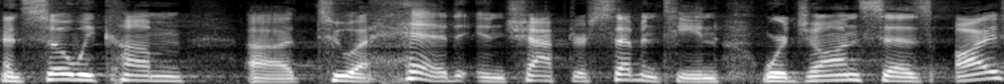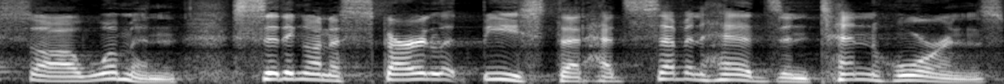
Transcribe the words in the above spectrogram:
And so we come uh, to a head in chapter 17, where John says, I saw a woman sitting on a scarlet beast that had seven heads and ten horns,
